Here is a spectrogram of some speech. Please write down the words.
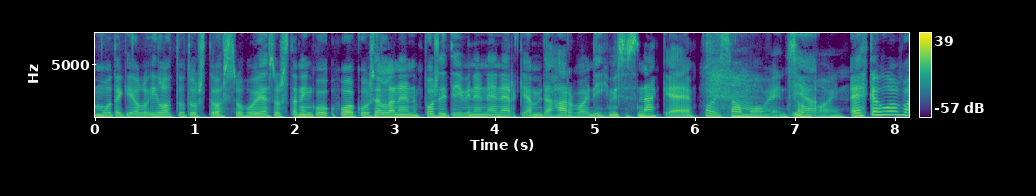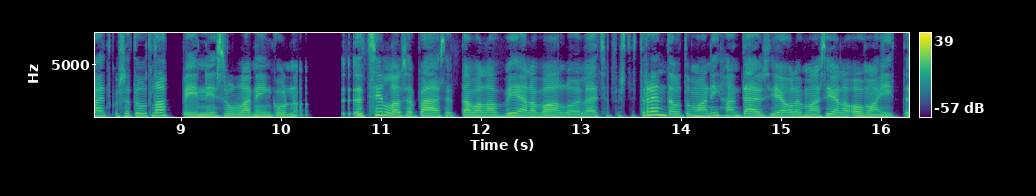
muutenkin ollut ilo tutustua suhun. Ja susta niin huokuu sellainen positiivinen energia, mitä harvoin ihmisissä näkee. Voi samoin, samoin. Ja ehkä huomaa, että kun sä tuut Lappiin, niin sulla niin kuin että silloin sä pääset tavallaan vielä valloille, että sä pystyt rentoutumaan ihan täysin ja olemaan siellä oma itse.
